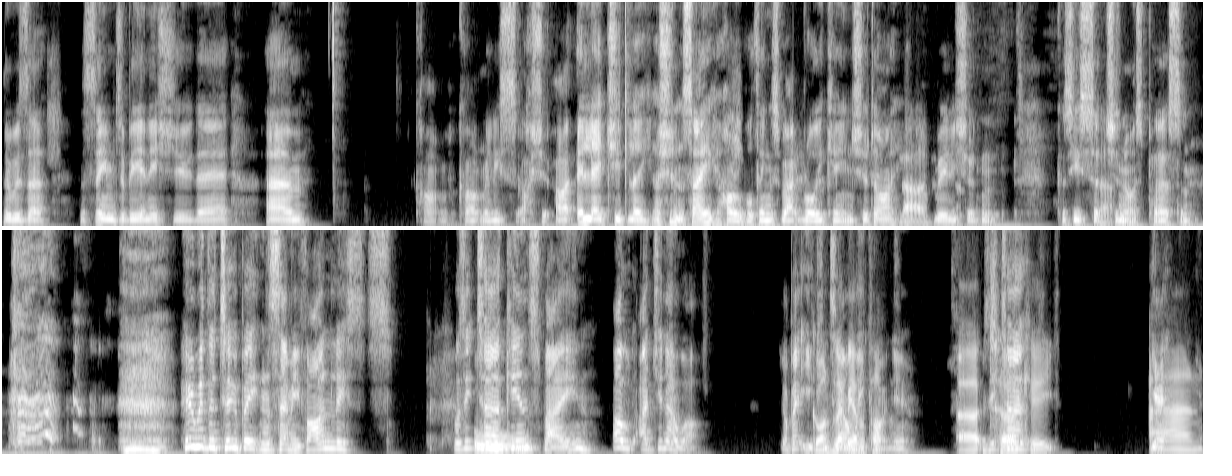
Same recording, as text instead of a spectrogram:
there was a there seemed to be an issue there. Um, can't can't really. I should, I, allegedly, I shouldn't say horrible things about Roy Keane, should I? No, really shouldn't, because he's such no. a nice person. Who were the two beaten semi-finalists? Was it Turkey Ooh. and Spain? Oh, uh, do you know what? I bet you Go can on, tell let me, have a can't you? Uh, Turkey Tur- and yeah.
